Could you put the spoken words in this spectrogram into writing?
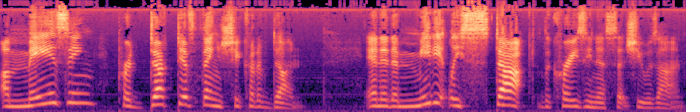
amazing, productive thing she could have done. And it immediately stopped the craziness that she was on.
